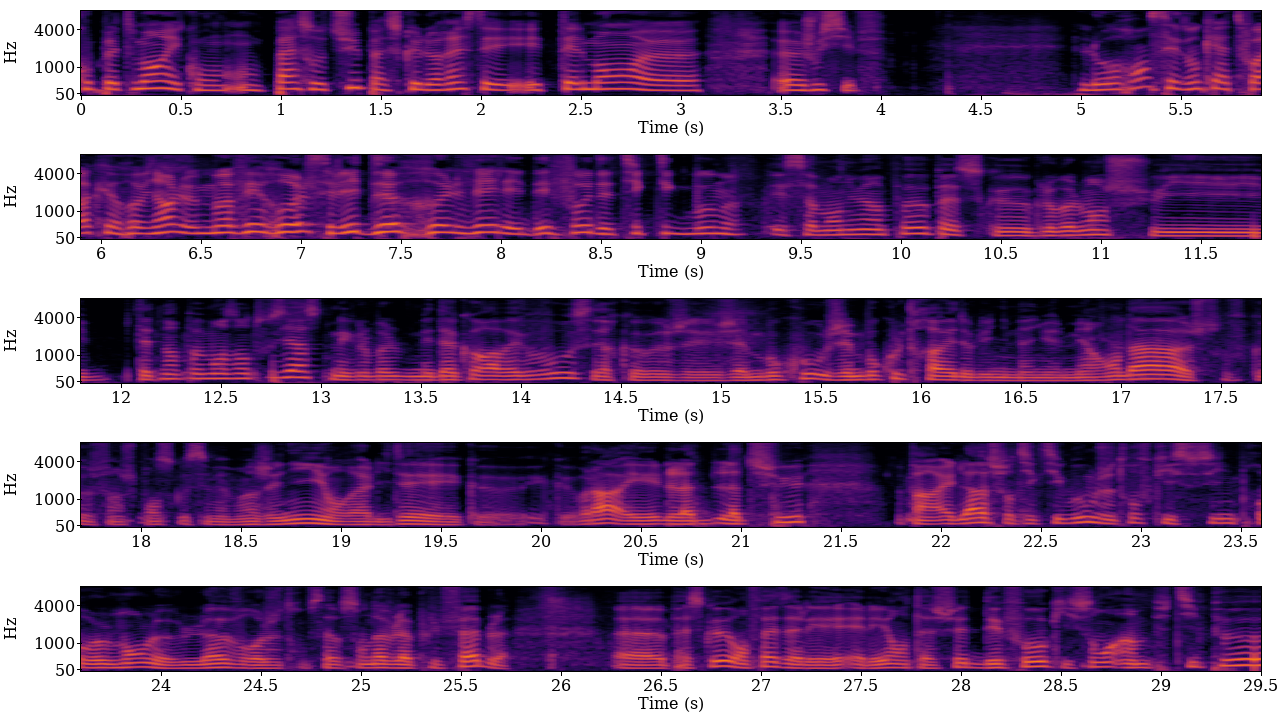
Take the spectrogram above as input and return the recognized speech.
complètement et qu'on on passe au-dessus parce que le reste est, est tellement euh, euh, jouissif. Laurent, c'est donc à toi que revient le mauvais rôle, celui de relever les défauts de Tic Tic Boom. Et ça m'ennuie un peu parce que globalement, je suis peut-être un peu moins enthousiaste, mais, mais d'accord avec vous. C'est-à-dire que j'ai- j'aime beaucoup, beaucoup le travail de Lin-Manuel Miranda. Je trouve que, je pense que c'est même un génie en réalité, et que, voilà. Et là- là-dessus, et là sur Tic Tic Boom, je trouve qu'il signe probablement le- l'œuvre, je trouve ça son œuvre la plus faible, euh, parce que en fait, elle est, elle est entachée de défauts qui sont un petit peu,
